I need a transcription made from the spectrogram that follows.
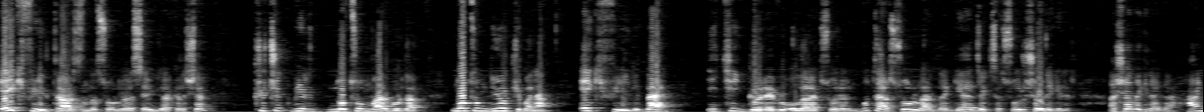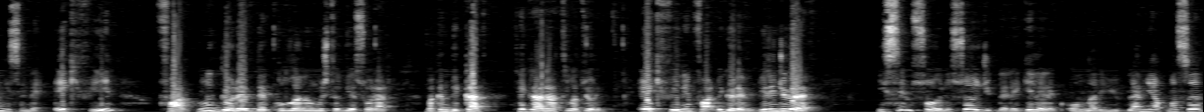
ek fiil tarzında sorulara sevgili arkadaşlar. Küçük bir notum var burada. Notum diyor ki bana ek fiili ben iki görevi olarak sorarım. Bu tarz sorularda gelecekse soru şöyle gelir. Aşağıdakilerden hangisinde ek fiil farklı görevde kullanılmıştır diye sorar. Bakın dikkat tekrar hatırlatıyorum. Ek fiilin farklı görevi. Birinci görev isim soylu sözcüklere gelerek onları yüklem yapması,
